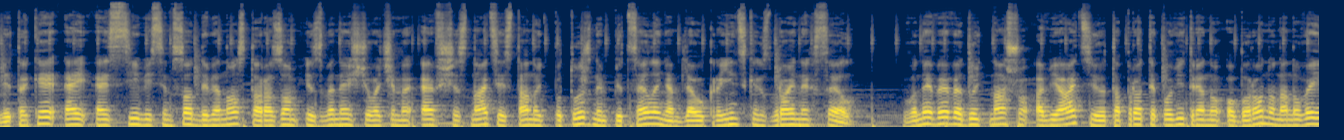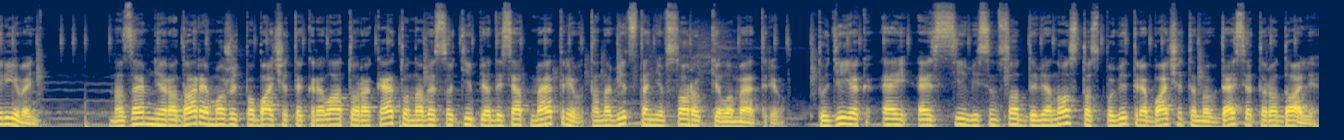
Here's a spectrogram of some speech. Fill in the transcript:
Літаки ASC-890 разом із винищувачами F-16 стануть потужним підсиленням для українських збройних сил. Вони виведуть нашу авіацію та протиповітряну оборону на новий рівень. Наземні радари можуть побачити крилату ракету на висоті 50 метрів та на відстані в 40 км, тоді як ASC-890 з повітря бачитиме в 10 далі.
